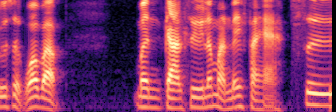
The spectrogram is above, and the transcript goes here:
รู้สึกว่าแบบมันการซื้อแล้วมันไม่แฟร์ซื้อ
